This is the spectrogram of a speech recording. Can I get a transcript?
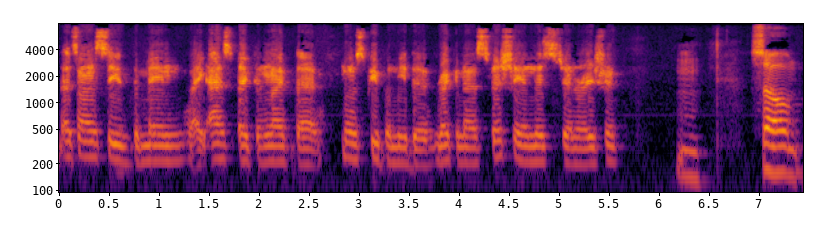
that's honestly the main like aspect in life that most people need to recognize, especially in this generation. Mm. So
